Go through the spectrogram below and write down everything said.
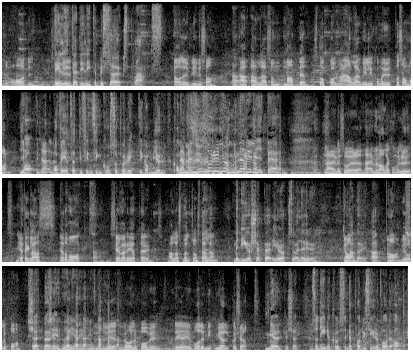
Ja, det, Det är lite, det är lite besöksplats. Ja, det har ju blivit så. Alla som Madde, stockholmare, alla vill ju komma ut på sommaren. Jättegärna. Och vet att det finns en kossa på riktigt och mjölk kommer. Nej, men nu får du lugna dig lite. Nej, men så är det. Nej, men alla kommer väl ut, äta glass, äta mat, sevärdheter, alla smultronställen. Men ni gör köttburgare också, eller hur? Ja. Ja. Ja, vi håller på. Köttburgare. Vi, vi, håller på. Vi, det är ju både mj- mjölk och kött. Mjölk och kött. Så dina kusiner producerar både och.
